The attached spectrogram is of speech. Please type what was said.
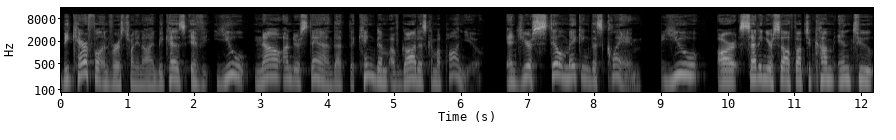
Be careful in verse 29 because if you now understand that the kingdom of God has come upon you and you're still making this claim, you are setting yourself up to come into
